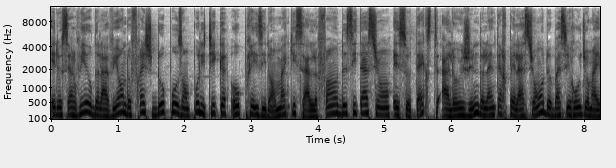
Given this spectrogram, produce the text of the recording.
Et de servir de la viande fraîche d'opposants politiques au président Macky Sall. Fin de citation. Et ce texte, à l'origine de l'interpellation de Bassirou Diomaye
